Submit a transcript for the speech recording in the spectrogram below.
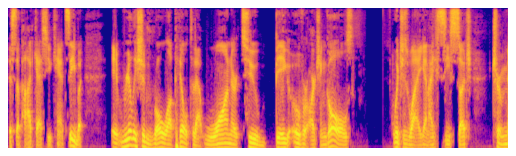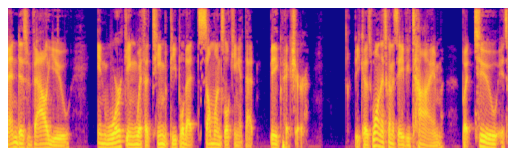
it's a podcast you can't see, but it really should roll uphill to that one or two big overarching goals, which is why, again, I see such tremendous value in working with a team of people that someone's looking at that big picture. Because one, that's going to save you time, but two, it's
